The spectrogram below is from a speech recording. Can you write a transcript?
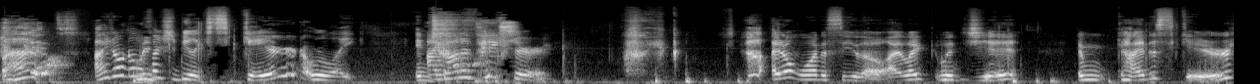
What? I don't know if I should be like scared or like I got a picture. I don't want to see though. I like legit am kind of scared.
